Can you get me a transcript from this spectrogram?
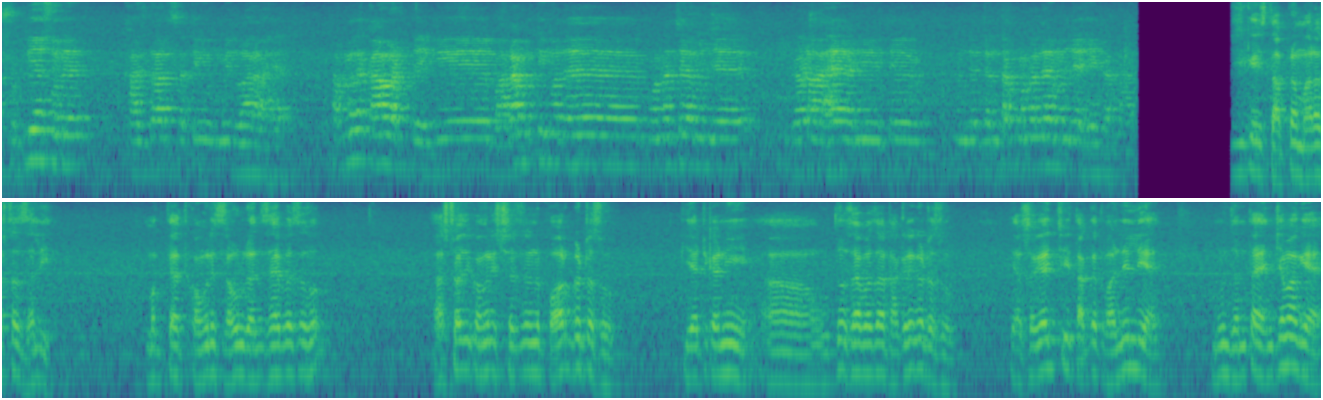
सुप्रिया खासदार सती उमेदवार आहे आपल्याला काय वाटते की बारामतीमध्ये कोणाच्या म्हणजे गड आहे आणि ते म्हणजे जनता कोणाला म्हणजे हे करणार? जी काही स्थापना महाराष्ट्रात झाली मग त्यात काँग्रेस राहुल गांधी साहेबाचं असो राष्ट्रवादी काँग्रेस शरद पवार गट असो की या ठिकाणी उद्धव साहेबाचा ठाकरे गट असो या सगळ्यांची ताकद वाढलेली आहे. म्हणून जनता यांच्या मागे आहे.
